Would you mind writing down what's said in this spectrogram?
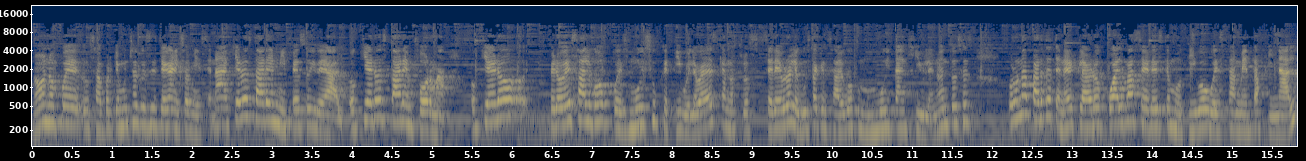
¿no? No puede, o sea, porque muchas veces llegan y me dicen, ah, quiero estar en mi peso ideal, o quiero estar en forma, o quiero, pero es algo pues muy subjetivo y la verdad es que a nuestro cerebro le gusta que sea algo como muy tangible, ¿no? Entonces, por una parte, tener claro cuál va a ser este motivo o esta meta final,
